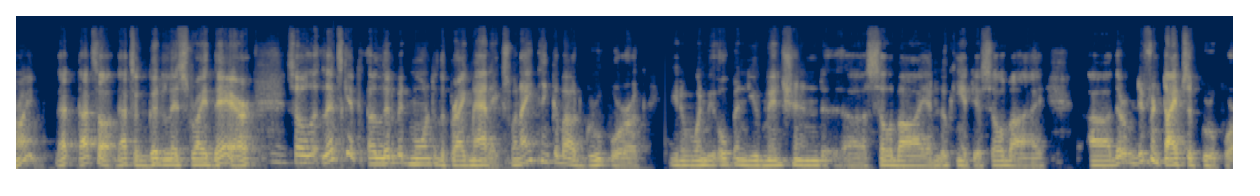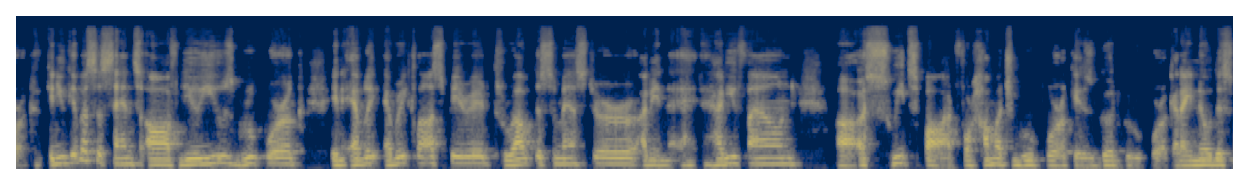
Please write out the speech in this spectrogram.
right, that, that's a that's a good list right there. So let's get a little bit more into the pragmatics. When I think about group work, you know, when we opened, you mentioned uh, syllabi and looking at your syllabi. Uh, there are different types of group work. Can you give us a sense of do you use group work in every every class period throughout the semester? I mean, have you found uh, a sweet spot for how much group work is good group work? And I know this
